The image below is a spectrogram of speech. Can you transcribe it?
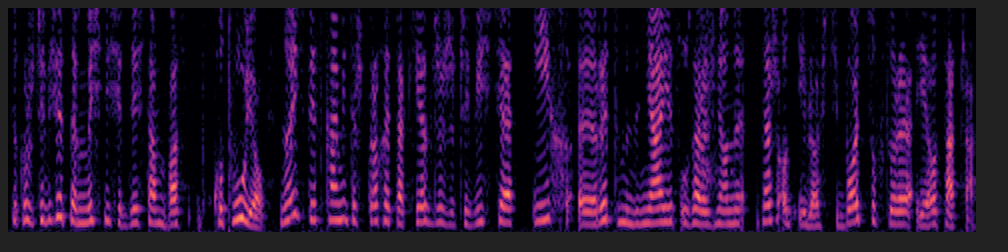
tylko rzeczywiście te myśli się gdzieś tam Was kotłują. No i z pieskami też trochę tak jest, że rzeczywiście ich e, rytm dnia jest uzależniony też od ilości bodźców, które je otacza.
